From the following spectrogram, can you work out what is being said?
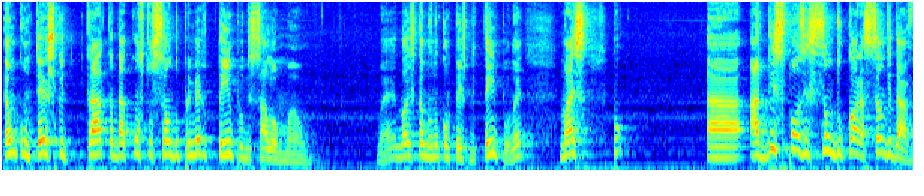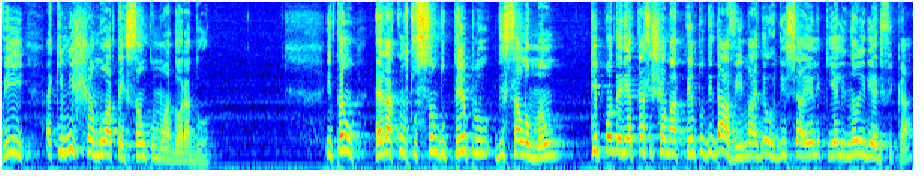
é um contexto que trata da construção do primeiro templo de Salomão. Né? Nós estamos num contexto de templo, né? mas a, a disposição do coração de Davi é que me chamou a atenção como um adorador. Então, era a construção do templo de Salomão, que poderia até se chamar templo de Davi, mas Deus disse a ele que ele não iria edificar.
